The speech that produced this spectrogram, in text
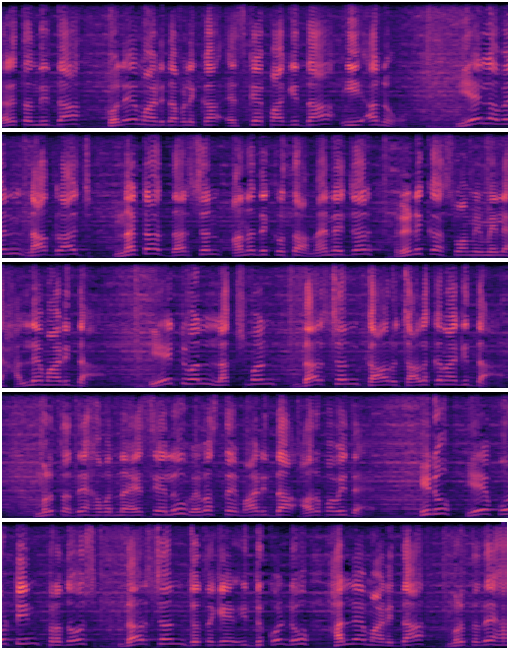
ಕರೆತಂದಿದ್ದ ಕೊಲೆ ಮಾಡಿದ ಬಳಿಕ ಎಸ್ಕೇಪ್ ಆಗಿದ್ದ ಈ ಅನು. ಎ ಲೆವೆನ್ ನಾಗರಾಜ್, ನಟ ದರ್ಶನ್, ಅನಧಿಕೃತ ಮ್ಯಾನೇಜರ್ ರೇಣುಕಾ ಸ್ವಾಮಿ ಮೇಲೆ ಹಲ್ಲೆ ಮಾಡಿದ್ದ. A twelve Lakshman Darshan car ಚಾಲಕನಾಗಿದ್ದ. ಮೃತದೇಹವನ್ನು ಎಸೆಯಲು ವ್ಯವಸ್ಥೆ ಮಾಡಿದ್ದ ಆರೋಪವಿದೆ. ಇನ್ನು ಎ ಫೋರ್ಟೀನ್ ಪ್ರದೋಷ್ ದರ್ಶನ್ ಜೊತೆಗೆ ಇದ್ದುಕೊಂಡು ಹಲ್ಲೆ ಮಾಡಿದ್ದ. ಮೃತದೇಹ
